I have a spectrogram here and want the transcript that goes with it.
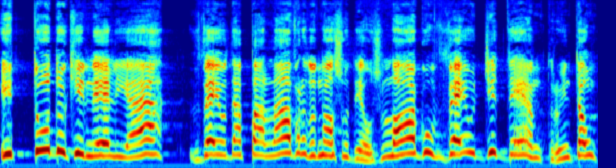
e tudo que nele há veio da palavra do nosso Deus, logo veio de dentro. Então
